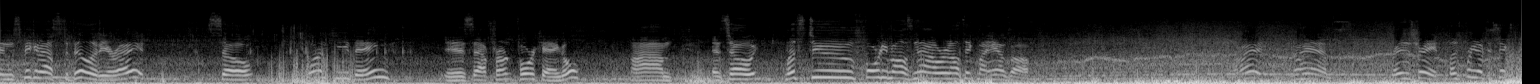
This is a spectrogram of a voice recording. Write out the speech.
I've speaking about stability, right? So one key thing is that front fork angle. Um, and so let's do 40 miles an hour and I'll take my hands off. All right, no hands. Raise it straight. Let's bring it up to 60. No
